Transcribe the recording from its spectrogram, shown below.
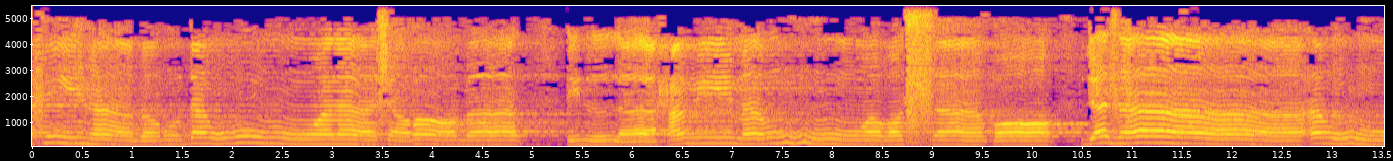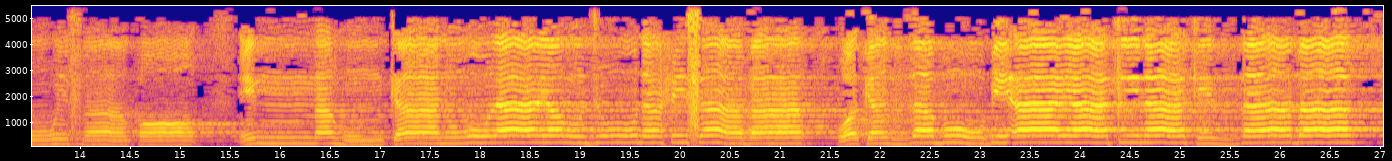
فيها بردا ولا شرابا إلا حميما وغساقا جزاء وفاقا إنهم كانوا لا يرجون حسابا وكذبوا بآياتنا كذابا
